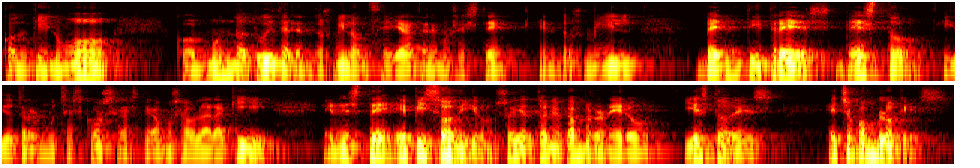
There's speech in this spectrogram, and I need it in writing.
continuó con Mundo Twitter en 2011 y ahora tenemos este en 2023. De esto y de otras muchas cosas te vamos a hablar aquí en este episodio. Soy Antonio Cambronero y esto es Hecho con Bloques.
